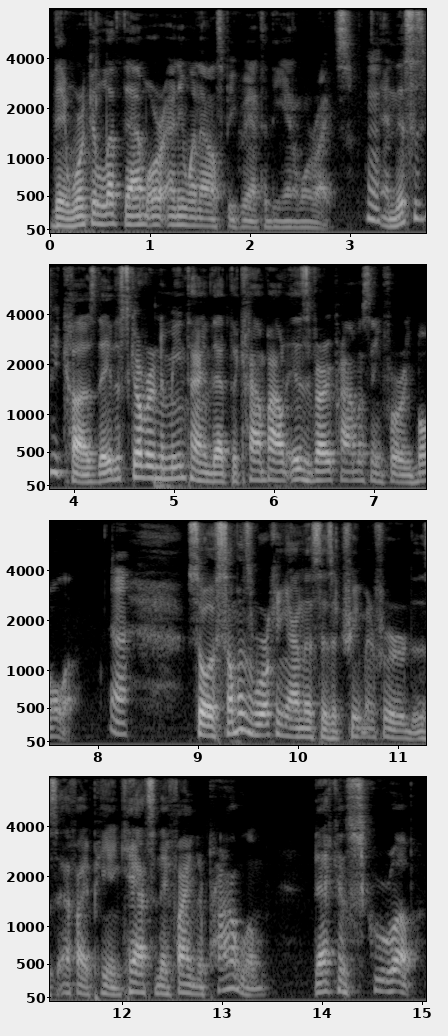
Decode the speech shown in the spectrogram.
they weren't going to let them or anyone else be granted the animal rights. And this is because they discovered in the meantime that the compound is very promising for Ebola. Uh, So if someone's working on this as a treatment for this FIP in cats and they find a problem, that can screw up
